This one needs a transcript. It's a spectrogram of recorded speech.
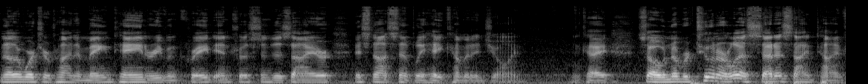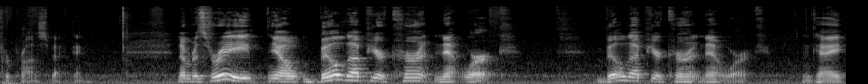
In other words, we're trying to maintain or even create interest and desire. It's not simply, hey, come in and join. Okay, so number two on our list, set aside time for prospecting. Number three, you know, build up your current network build up your current network. Okay,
